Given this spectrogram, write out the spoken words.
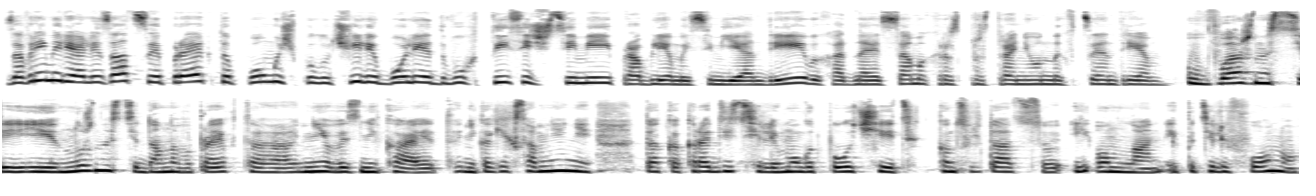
За время реализации проекта помощь получили более двух тысяч семей. Проблемы семьи Андреевых – одна из самых распространенных в центре. Важности и нужности данного проекта не возникает. Никаких сомнений, так как родители могут получить консультацию и онлайн, и по телефону.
